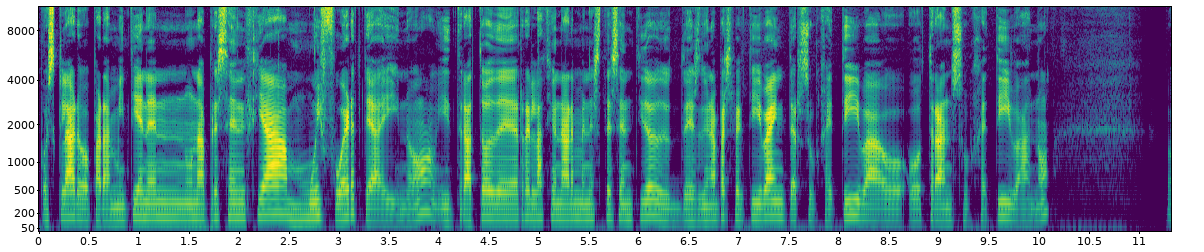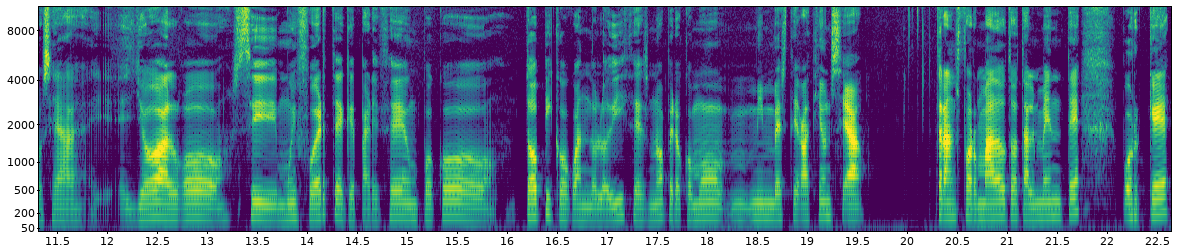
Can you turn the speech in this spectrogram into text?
pues claro, para mí tienen una presencia muy fuerte ahí, ¿no? Y trato de relacionarme en este sentido desde una perspectiva intersubjetiva o, transubjetiva, ¿no? O sea, eh, yo algo, sí, muy fuerte, que parece un poco tópico cuando lo dices, ¿no? Pero cómo mi investigación se ha transformado totalmente porque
